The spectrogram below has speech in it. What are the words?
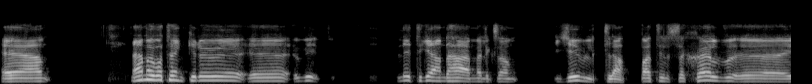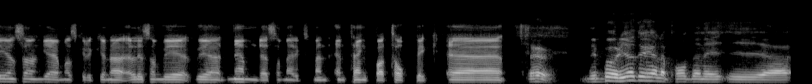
eh, nej, men vad tänker du? Eh, vi, lite grann det här med liksom julklappar till sig själv eh, är ju en sån grej man skulle kunna, eller som vi, vi nämnde som är liksom en, en tänkbar topic. Eh, vi började ju hela podden i, i eh,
